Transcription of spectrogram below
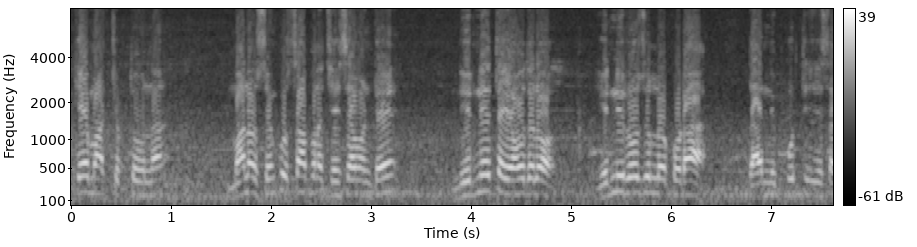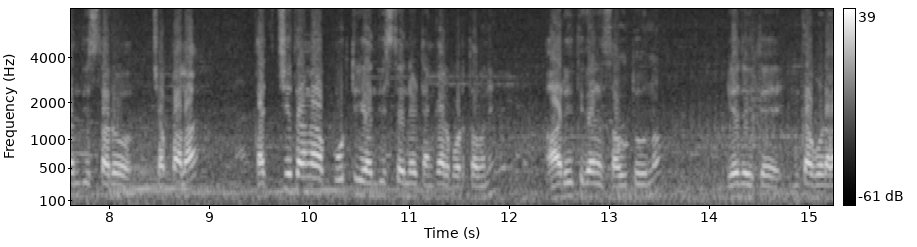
ఒకే మాట చెప్తూ ఉన్నా మనం శంకుస్థాపన చేశామంటే నిర్ణీత వ్యవధిలో ఎన్ని రోజుల్లో కూడా దాన్ని పూర్తి చేసి అందిస్తారో చెప్పాలా? ఖచ్చితంగా పూర్తి అందిస్తేనే టెంకాయలు కొడతామని ఆ రీతిగానే సాగుతూ ఉన్నాం. ఏదైతే ఇంకా కూడా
